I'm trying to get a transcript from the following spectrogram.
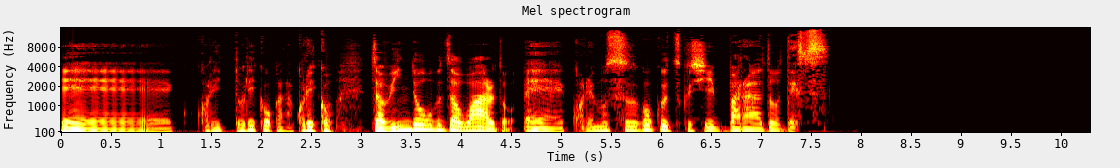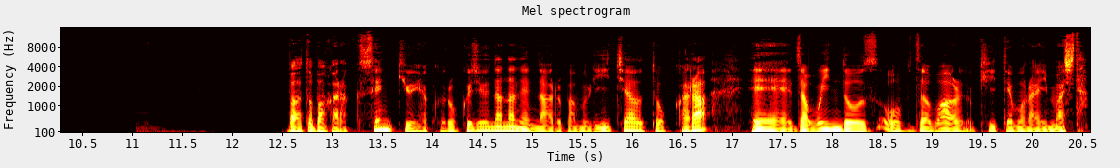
えー、これどれ行こうかなこれ行こう。The Window of the World。えー、これもすごく美しいバラードです。バート・バカラック1967年のアルバムリーチアウトから、えー、The Windows of the World 聞いてもらいました。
